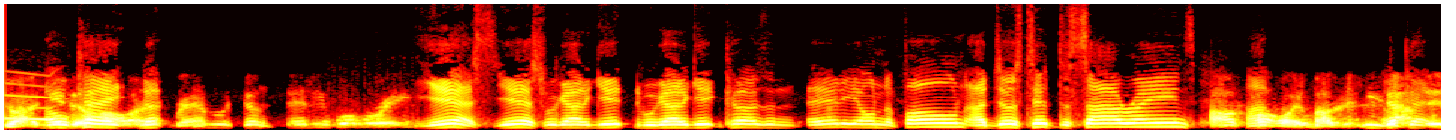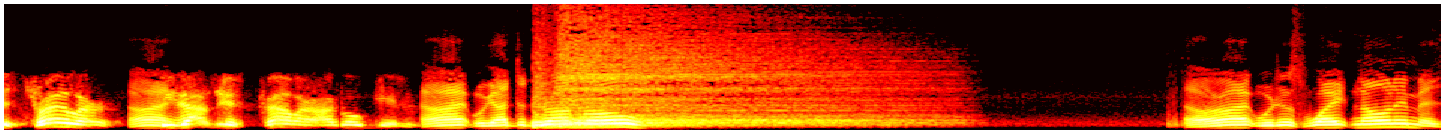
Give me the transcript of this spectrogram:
Do I need Okay, no- Cousin Eddie Wolverine? yes, yes, we got to get we got to get cousin Eddie on the phone. I just hit the sirens. I'll call him. up. He's out okay. in this trailer. Right. He's out this trailer. I'll go get him. All right, we got the drum roll. All right, we're just waiting on him as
